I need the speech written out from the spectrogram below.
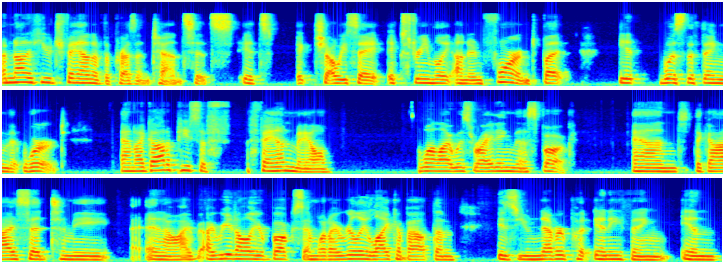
I'm not a huge fan of the present tense. It's, it's, it, shall we say, extremely uninformed, but it was the thing that worked. And I got a piece of fan mail while I was writing this book. And the guy said to me, you know, I, I read all your books, and what I really like about them is you never put anything in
